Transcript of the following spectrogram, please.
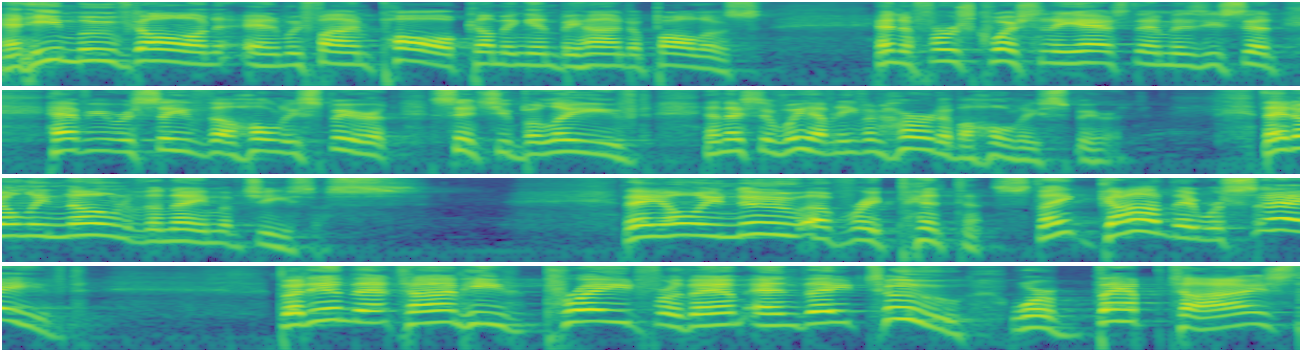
And he moved on, and we find Paul coming in behind Apollos. And the first question he asked them is he said, Have you received the Holy Spirit since you believed? And they said, We haven't even heard of a Holy Spirit. They'd only known of the name of Jesus, they only knew of repentance. Thank God they were saved. But in that time, he prayed for them, and they too were baptized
